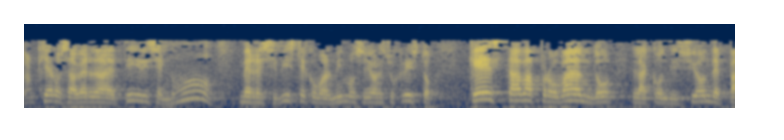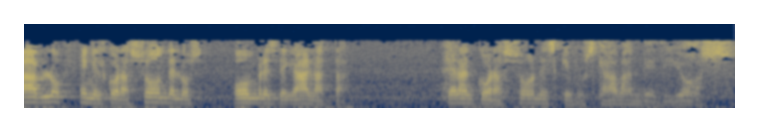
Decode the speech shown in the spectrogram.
No quiero saber nada de ti. Dice, no, me recibiste como al mismo Señor Jesucristo. ¿Qué estaba probando la condición de Pablo en el corazón de los hombres de Gálata? Que eran corazones que buscaban de Dios.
